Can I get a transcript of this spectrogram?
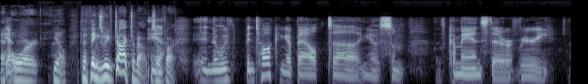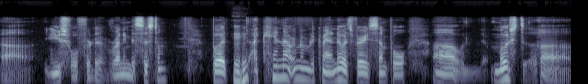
yeah. or you know the things we've talked about yeah. so far. And we've been talking about uh, you know some commands that are very uh, useful for the running the system but mm-hmm. I cannot remember the command. I know it's very simple. Uh, most uh,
